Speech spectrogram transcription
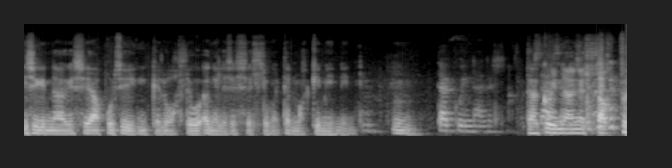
исигиннаагассиааққутигингкалуарлугу ангаласассаллуга танмаркимииннинни м тааккуиннаагалла тааккуиннаангallарпу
